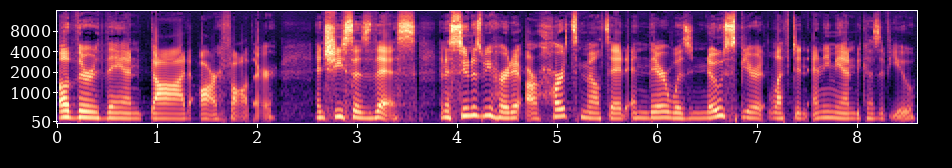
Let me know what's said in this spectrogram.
other than God our father. And she says this and as soon as we heard it our hearts melted and there was no spirit left in any man because of you.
